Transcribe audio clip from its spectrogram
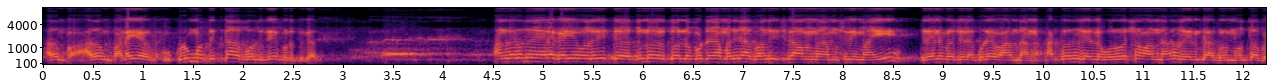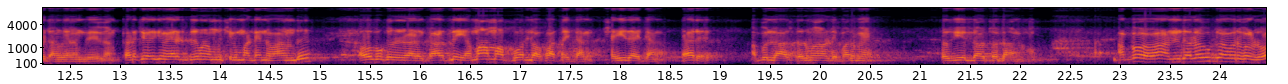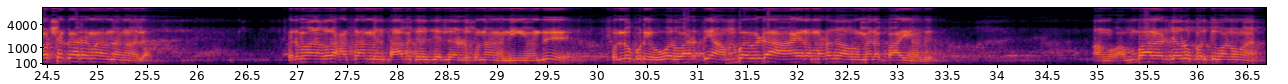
அதுவும் ப- அதுவும் படைய குடும்பத்துக்குனா குடும்பம் அது பொறுத்துக்கே பொறுத்துக்காது. அங்க இருந்து கையை உதறி துண்டவர் தோல்ல போட்டு மதினாக்கு வந்து இஸ்லாம் முஸ்லீம் ஆகி ஜெயனபுரத்தில் கூட வாழ்ந்தாங்க. அடுத்த வருஷம் ஜெயிலில் ஒரு வருஷம் வாழ்ந்தாங்க ஜெயனபுரம் மொத்தா போயிட்டாங்க ஜெயனபுரம் கடைசி வரைக்கும் வேற திருமணம் முடிச்சுக்க மாட்டேன்னு வாழ்ந்து அவுபக்கர் காலத்துல யமாமா போர்ல வஃபாத் ஆயிட்டாங்க ஷஹீத் ஆயிட்டாங்க யாரு அபுல்லா பெருமானுடைய மருமை ரஜியல்லா சொல்லாம அப்போ அந்த அளவுக்கு அவர்கள் ரோஷக்காரங்களா இருந்தாங்க அதில். பெருமான கூட ஹசான் பின் சாபித் ரஜியல்லா சொன்னாங்க நீங்க வந்து சொல்லக்கூடிய ஒவ்வொரு வாரத்தையும் அம்பை விட ஆயிரம் மடங்கு அவங்க மேல பாயும் அது. அவங்க வம்பால் அடித்தா கூட பொறுத்துக்கானுவேன்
